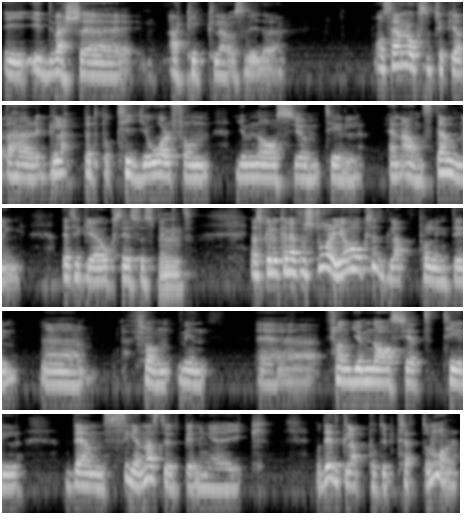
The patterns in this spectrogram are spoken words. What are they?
i, i diverse artiklar och så vidare. Och sen också tycker jag att det här glappet på tio år från gymnasium till en anställning, det tycker jag också är suspekt. Mm. Jag skulle kunna förstå det. Jag har också ett glapp på LinkedIn eh, från, min, eh, från gymnasiet till den senaste utbildningen jag gick. Och det är ett glapp på typ 13 år.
